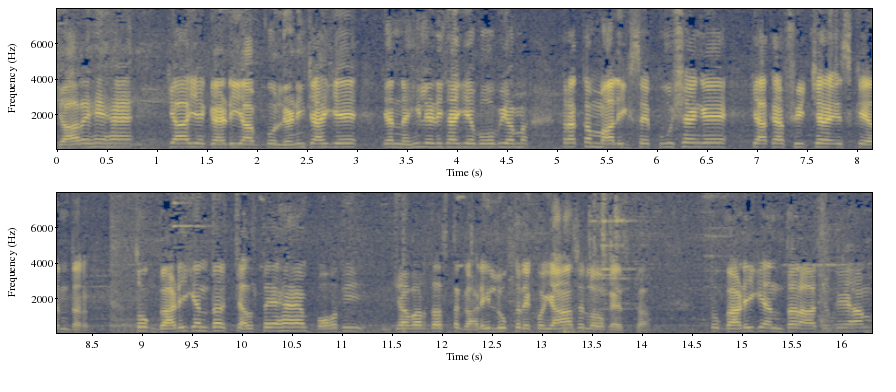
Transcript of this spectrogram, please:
जा रहे हैं। क्या ये गाड़ी आपको लेनी चाहिए या नहीं लेनी चाहिए, वो भी हम ट्रक मालिक से पूछेंगे, क्या क्या फीचर है इसके अंदर। तो गाड़ी के अंदर चलते हैं, बहुत ही ज़बरदस्त गाड़ी लुक देखो, यहाँ से लोग है इसका। तो गाड़ी के अंदर आ चुके हैं हम।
